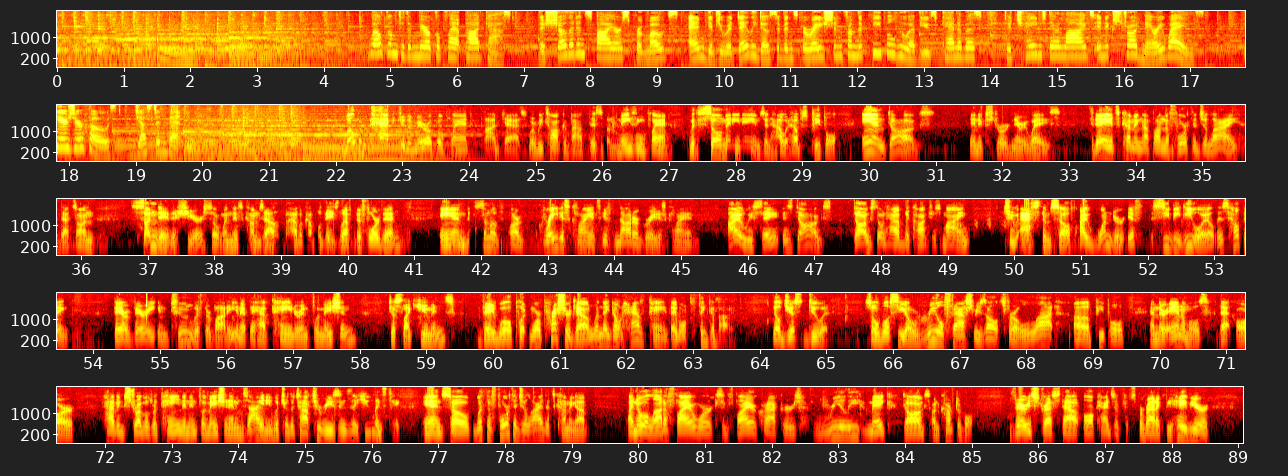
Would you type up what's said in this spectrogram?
Welcome to the Miracle Plant Podcast, the show that inspires, promotes, and gives you a daily dose of inspiration from the people who have used cannabis to change their lives in extraordinary ways. Here's your host, Justin Benton. Welcome back to the Miracle Plant Podcast, where we talk about this amazing plant with so many names and how it helps people and dogs in extraordinary ways. Today it's coming up on the 4th of July. That's on Sunday this year. So when this comes out, I have a couple days left before then. And some of our greatest clients, if not our greatest client, I always say is dogs. Dogs don't have the conscious mind to ask themselves, I wonder if CBD oil is helping. They are very in tune with their body. And if they have pain or inflammation, just like humans, they will put more pressure down when they don't have pain. They won't think about it. They'll just do it. So we'll see a real fast results for a lot of people and their animals that are having struggles with pain and inflammation and anxiety, which are the top two reasons that humans take. And so with the 4th of July that's coming up, I know a lot of fireworks and firecrackers really make dogs uncomfortable. Very stressed out, all kinds of sporadic behavior,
